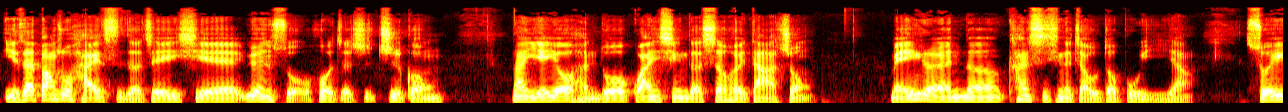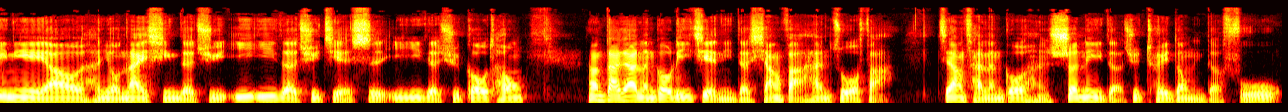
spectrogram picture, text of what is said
也在帮助孩子的这一些院所或者是志工，那也有很多关心的社会大众。每一个人呢看事情的角度都不一样，所以你也要很有耐心的去一一的去解释，一一的去沟通，让大家能够理解你的想法和做法，这样才能够很顺利的去推动你的服务。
